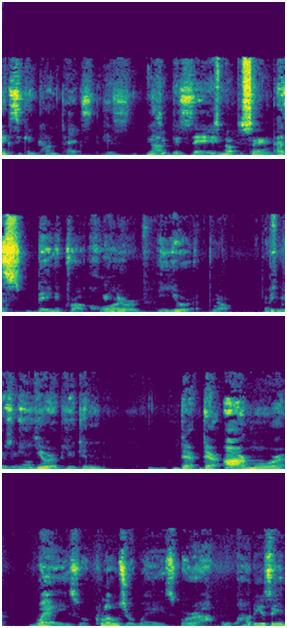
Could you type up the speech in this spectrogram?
Mexican context is not it- the same it's not the same as being a drug whore in Europe. in Europe No, because in not. Europe you can there there are more ways or closer ways or how do you say in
